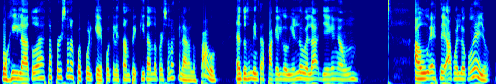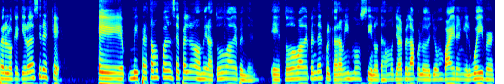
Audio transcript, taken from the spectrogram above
Mojila, todas estas personas, pues ¿por qué? Porque le están quitando personas que le hagan los pagos. Entonces, mientras para que el gobierno, ¿verdad?, lleguen a un, a un este acuerdo con ellos. Pero lo que quiero decir es que eh, mis préstamos pueden ser perdonados. Mira, todo va a depender. Eh, todo va a depender porque ahora mismo, si nos dejamos llevar, ¿verdad?, por lo de John Biden y el waiver,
